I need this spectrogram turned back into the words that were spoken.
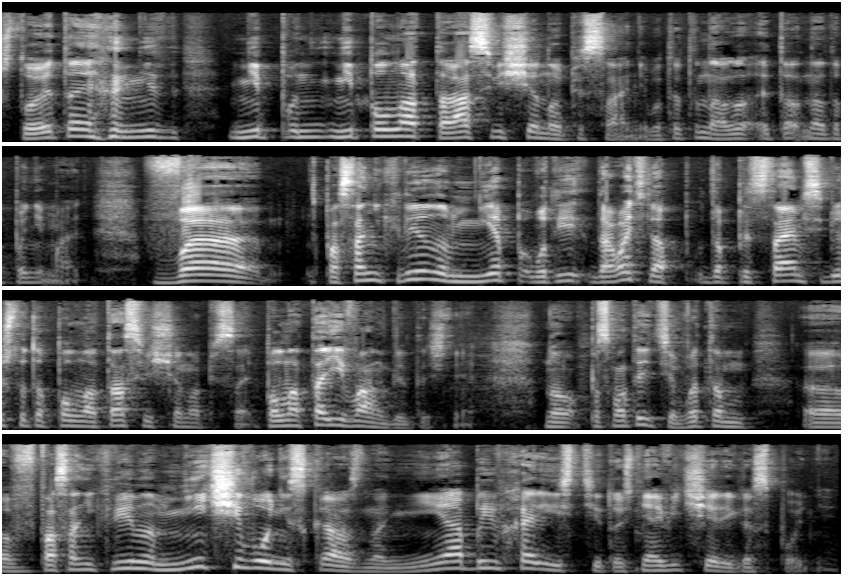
что это не, не, не полнота священного писания. Вот это надо, это надо понимать. В послании к римлянам не... Вот давайте да, да, представим себе, что это полнота священного писания. Полнота Евангелия, точнее. Но посмотрите, в этом э, в послании к римлянам ничего не сказано ни об Евхаристии, то есть ни о вечере Господней.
